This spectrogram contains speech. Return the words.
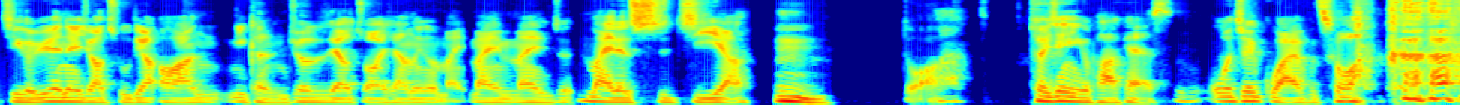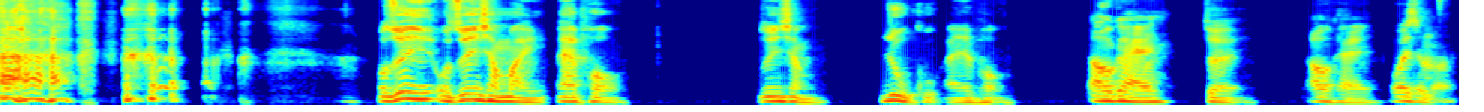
几个月内就要出掉的话，你可能就是要抓一下那个买买买卖的时机啊，嗯，对啊。推荐一个 podcast，我觉得股还不错。我最近我最近想买 Apple，我最近想入股 Apple，OK 对，OK，为什么？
